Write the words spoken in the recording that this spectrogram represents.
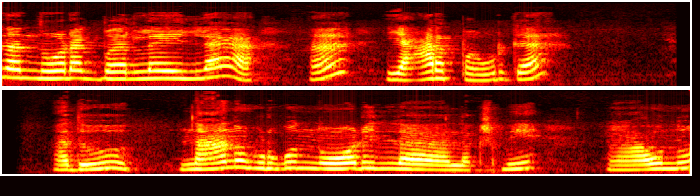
ನಾನು ನೋಡಕ್ಕೆ ಬರಲೇ ಇಲ್ಲ? ಹಾಂ ಯಾರಪ್ಪ ಹುಡುಗ? ಅದು ನಾನು ಹುಡುಗನ ನೋಡಿಲ್ಲ ಲಕ್ಷ್ಮಿ. ಅವನು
